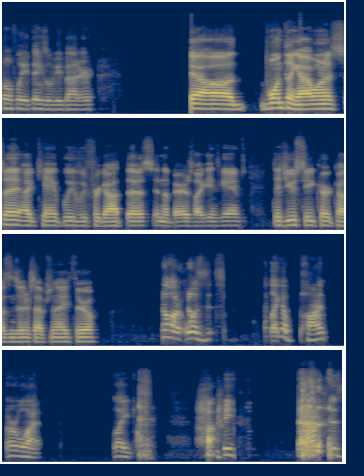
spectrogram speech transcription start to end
Hopefully, things will be better. Yeah, uh, one thing I want to say, I can't believe we forgot this in the Bears Vikings games. Did you see Kirk Cousins' interception that he threw? No, it was like a punt or what? Like that is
